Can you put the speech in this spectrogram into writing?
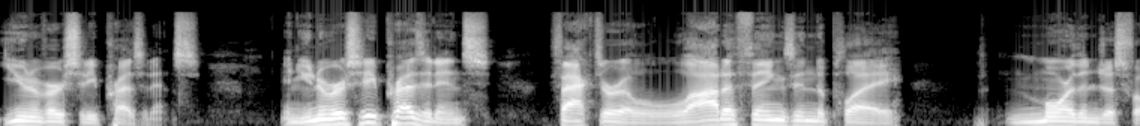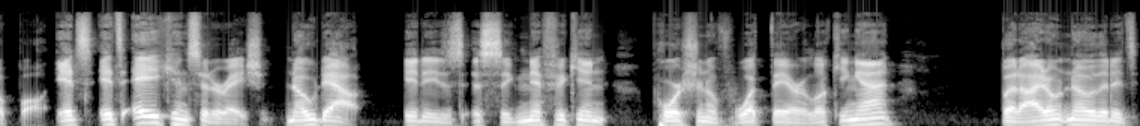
university presidents. And university presidents factor a lot of things into play more than just football. It's it's a consideration, no doubt. It is a significant portion of what they are looking at, but I don't know that it's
